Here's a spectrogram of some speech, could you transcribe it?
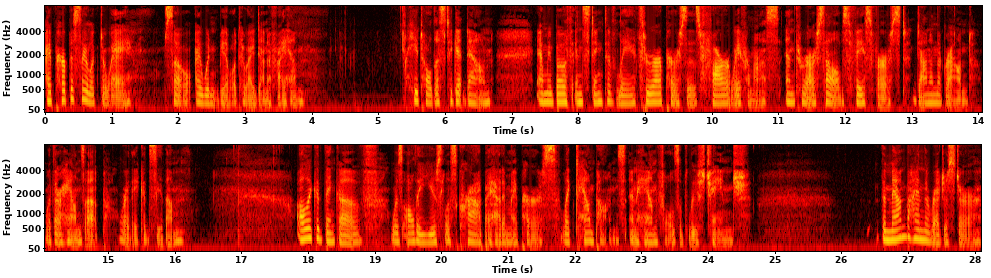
I purposely looked away so I wouldn't be able to identify him. He told us to get down, and we both instinctively threw our purses far away from us and threw ourselves face first down on the ground with our hands up where they could see them. All I could think of was all the useless crap I had in my purse, like tampons and handfuls of loose change. The man behind the register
